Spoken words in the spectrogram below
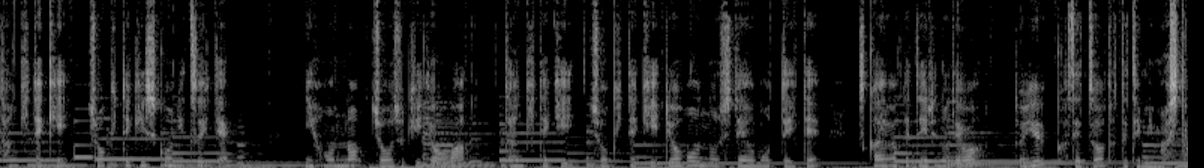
短期的長期的思考について日本の長寿企業は短期的長期的両方の視点を持っていて使い分けているのではという仮説を立ててみました。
